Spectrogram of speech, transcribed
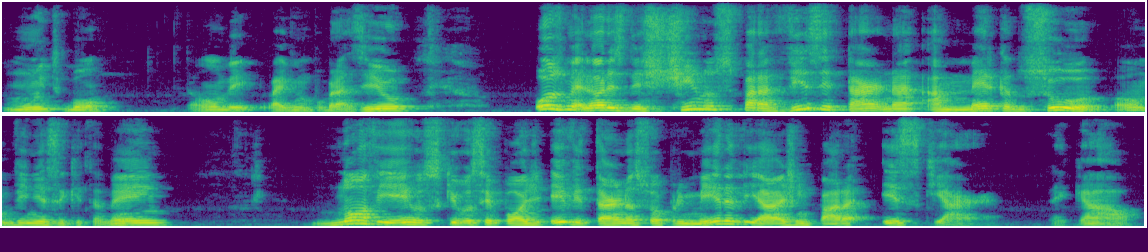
Muito bom. Então vamos ver, vai vir um para o Brasil. Os melhores destinos para visitar na América do Sul. Vamos vir nesse aqui também. Nove erros que você pode evitar na sua primeira viagem para esquiar. Legal.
